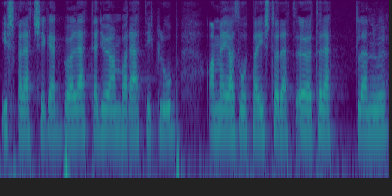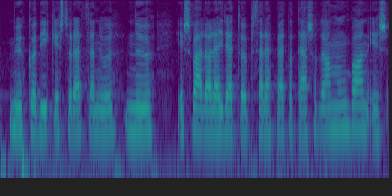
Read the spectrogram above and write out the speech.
ismerettségekből lett egy olyan baráti klub, amely azóta is töret, töretlenül működik, és töretlenül nő, és vállal egyre több szerepet a társadalmunkban, és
